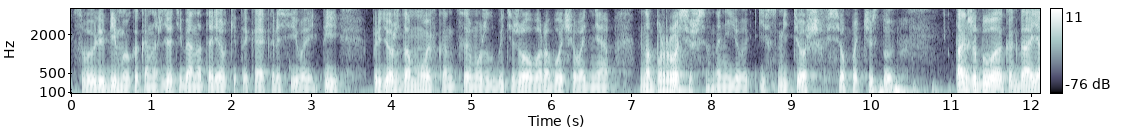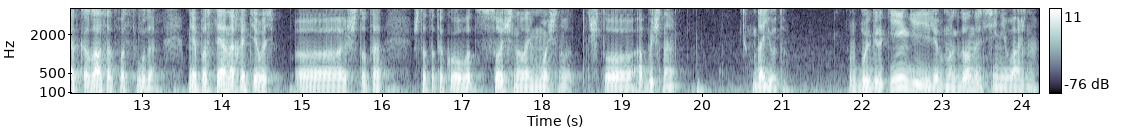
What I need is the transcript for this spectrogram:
свою любимую, как она ждет тебя на тарелке, такая красивая, и ты придешь домой в конце, может быть, тяжелого рабочего дня, набросишься на нее и сметешь все подчистую. Так же было, когда я отказался от фастфуда. Мне постоянно хотелось э, что-то что такого вот сочного и мощного, что обычно дают в Бургер Кинге или в Макдональдсе, неважно.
